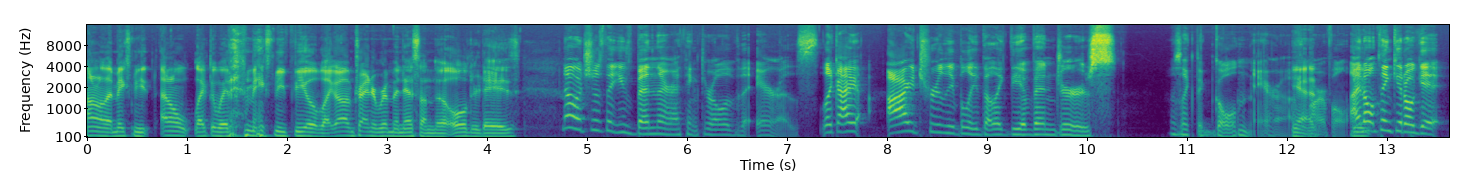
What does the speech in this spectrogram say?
I don't know. That makes me. I don't like the way that makes me feel. Like oh, I'm trying to reminisce on the older days. No, it's just that you've been there, I think, through all of the eras. Like I I truly believe that like the Avengers was like the golden era of Yeah, Marvel. yeah. I don't think it'll get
